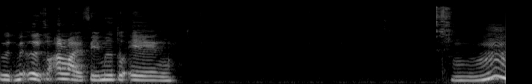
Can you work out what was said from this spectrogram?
อืดไม่อืดก็อร่อยฝีมือตัวเอง อืม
